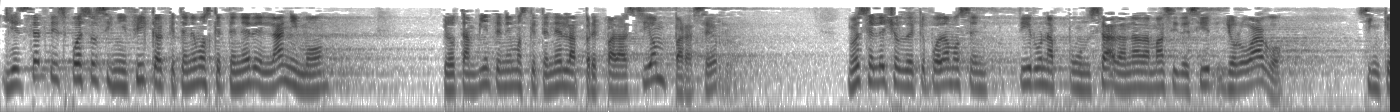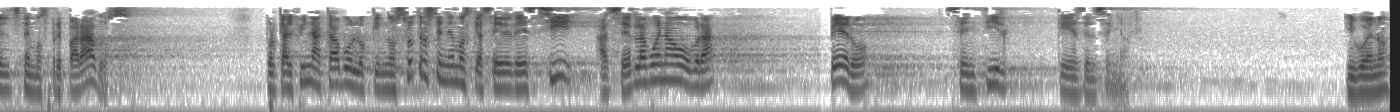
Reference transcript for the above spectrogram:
Y el ser dispuesto significa que tenemos que tener el ánimo, pero también tenemos que tener la preparación para hacerlo. No es el hecho de que podamos sentir una punzada nada más y decir yo lo hago, sin que estemos preparados. Porque al fin y al cabo lo que nosotros tenemos que hacer es sí hacer la buena obra, pero sentir que es del Señor. Y bueno,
